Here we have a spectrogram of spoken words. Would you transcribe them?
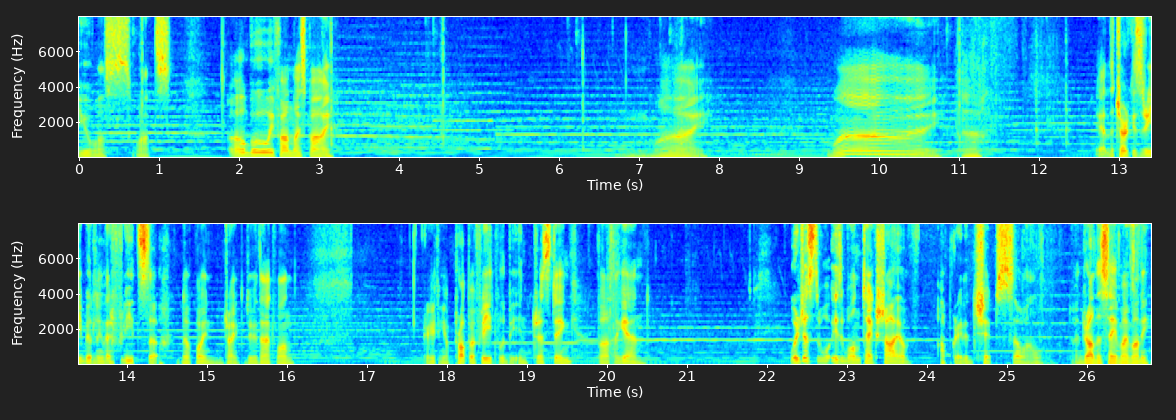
you was what? Oh boo, we found my spy. Turk is rebuilding their fleet, so no point in trying to do that one. Creating a proper fleet would be interesting, but again, we're just is one tech shy of upgraded ships, so I'll I'd rather save my money.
